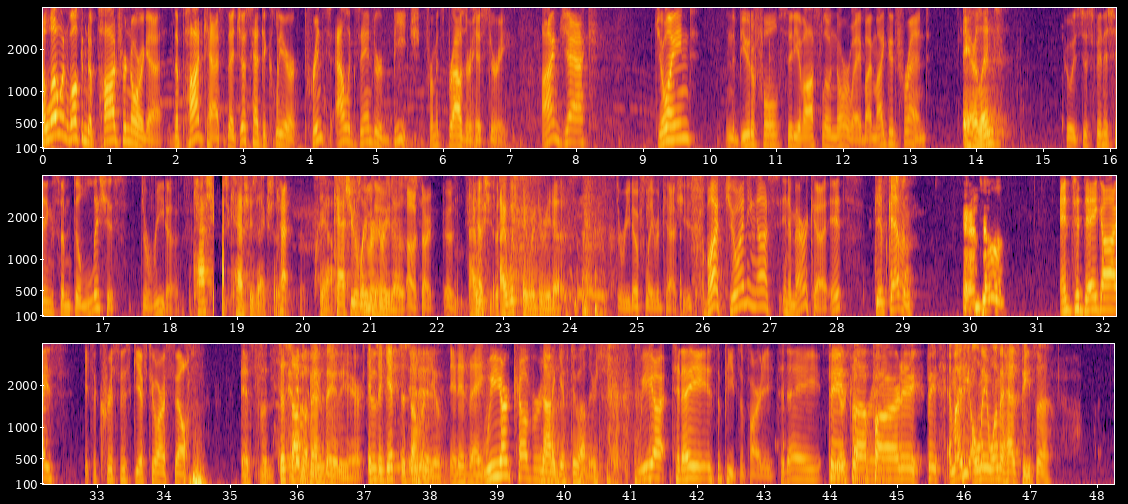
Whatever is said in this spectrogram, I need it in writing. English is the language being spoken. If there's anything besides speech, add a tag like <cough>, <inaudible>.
Hello and welcome to Pod for Norga, the podcast that just had to clear Prince Alexander Beach from its browser history. I'm Jack, joined in the beautiful city of Oslo, Norway, by my good friend Ireland. Who is just finishing some delicious Doritos. Cashews, cashews actually. Ca- yeah. Cashew flavored Doritos. Oh, sorry. I wish I wish they were Doritos. <laughs> Dorito flavored cashews. But joining us in America, it's Kids Kevin. And John. and today, guys, it's a Christmas gift to ourselves. It's the, To it's some the of best you. day of the year. it's a gift to some It of is. you. It is a We are covering not a gift to others. <laughs> We are today is the pizza party. Today Pizza party. Pi- Am I the only one that has pizza?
